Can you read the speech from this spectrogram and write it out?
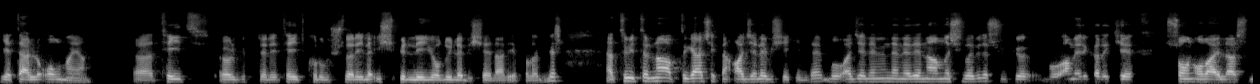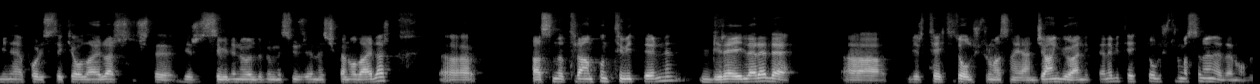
yeterli olmayan teyit örgütleri, teyit kuruluşlarıyla işbirliği yoluyla bir şeyler yapılabilir. Yani Twitter ne yaptı gerçekten acele bir şekilde. Bu acelenin de nedeni anlaşılabilir çünkü bu Amerika'daki son olaylar, Minneapolis'teki olaylar, işte bir sivilin öldürülmesi üzerine çıkan olaylar e, aslında Trump'ın tweetlerinin bireylere de e, bir tehdit oluşturmasına yani can güvenliklerine bir tehdit oluşturmasına neden oldu.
